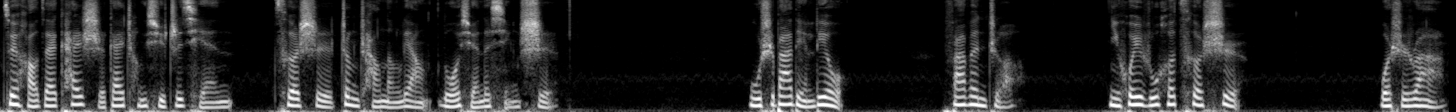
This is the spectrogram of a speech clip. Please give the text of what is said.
最好在开始该程序之前测试正常能量螺旋的形式。五十八点六，发问者，你会如何测试？我是 Ra。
